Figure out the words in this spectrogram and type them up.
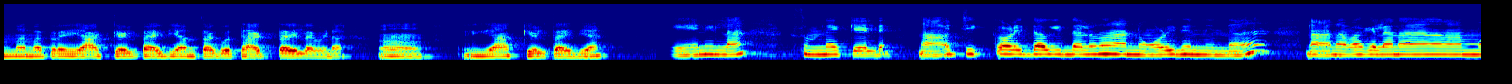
ನನ್ನ ಹತ್ರ ಯಾಕೆ ಕೇಳ್ತಾ ಇದೆಯಾ ಅಂತ ಗೊತ್ತಾಗ್ತಾ ಇಲ್ಲ ವೀಣಾ. ಹ್ಞೂ ಯಾಕೆ ಕೇಳ್ತಾ ಇದೆಯಾ? ಏನಿಲ್ಲ ಸುಮ್ಮನೆ ಕೇಳಿದೆ. ನಾವು ಚಿಕ್ಕವಳಿದ್ದಾಗಿದ್ದಲೂ ನಾನು ನೋಡಿದ್ದೀನಿ ನಿನ್ನ. ನಾನು ಅವಾಗೆಲ್ಲ ನಮ್ಮ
